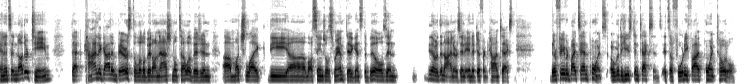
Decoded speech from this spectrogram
And it's another team that kind of got embarrassed a little bit on national television, uh, much like the uh, Los Angeles Rams did against the Bills and you know the Niners in, in a different context. They're favored by 10 points over the Houston Texans. It's a 45 point total.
